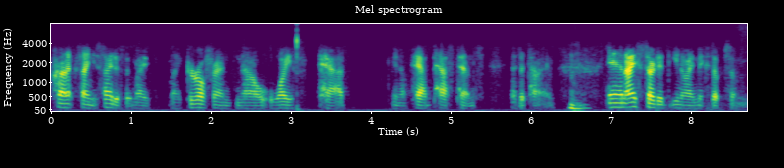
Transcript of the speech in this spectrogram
chronic sinusitis that my my girlfriend, now wife, had, you know, had past tense at the time. Mhm. And I started, you know, I mixed up some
